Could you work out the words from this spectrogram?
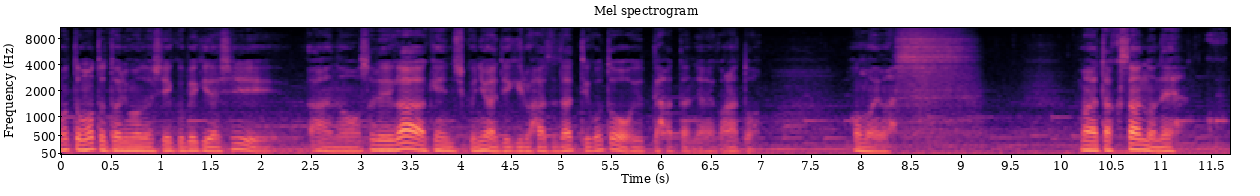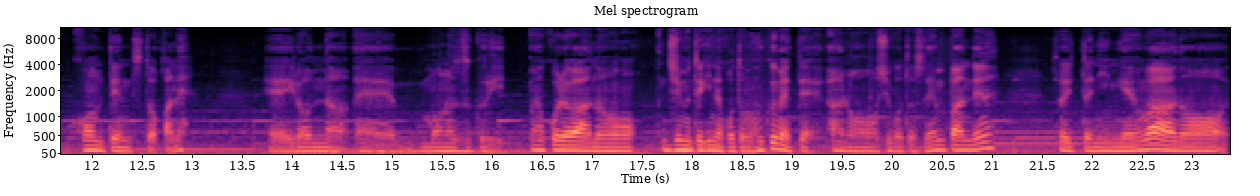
もっともっと取り戻していくべきだしあのそれが建築にはできるはずだっていうことを言ってはったんじゃないかなと。思います。まあたくさんのねコンテンツとかねえー、いろんな、えー、ものづくり、まあ、これはあの事務的なことも含めてあの仕事全般でねそういった人間はあの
